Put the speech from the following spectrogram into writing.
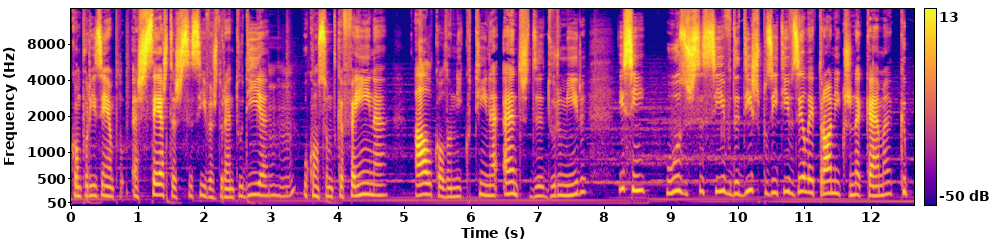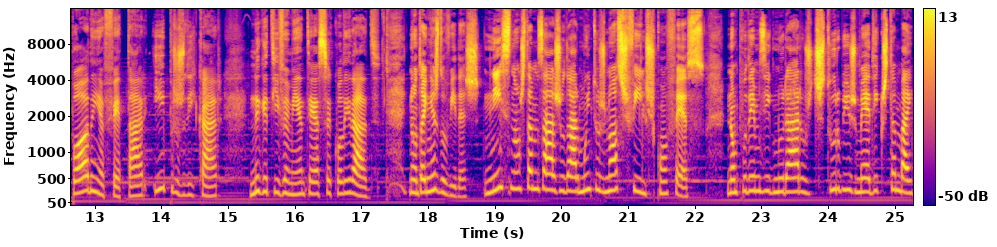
Como, por exemplo, as cestas excessivas durante o dia, uhum. o consumo de cafeína, álcool ou nicotina antes de dormir e sim, o uso excessivo de dispositivos eletrónicos na cama que podem afetar e prejudicar negativamente essa qualidade. Não tenhas dúvidas, nisso não estamos a ajudar muito os nossos filhos, confesso. Não podemos ignorar os distúrbios médicos também.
